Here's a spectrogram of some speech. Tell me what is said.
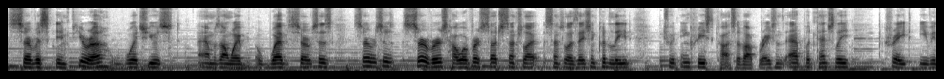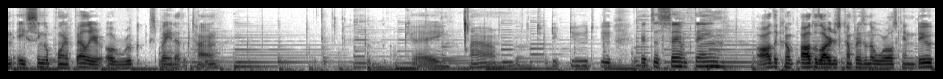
service Infura, which used Amazon Web, web Services services servers. However, such centrali- centralization could lead to an increased cost of operations and potentially create even a single point of failure. O'Rourke explained at the time. Okay, um, it's the same thing all the all the largest companies in the world can do.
